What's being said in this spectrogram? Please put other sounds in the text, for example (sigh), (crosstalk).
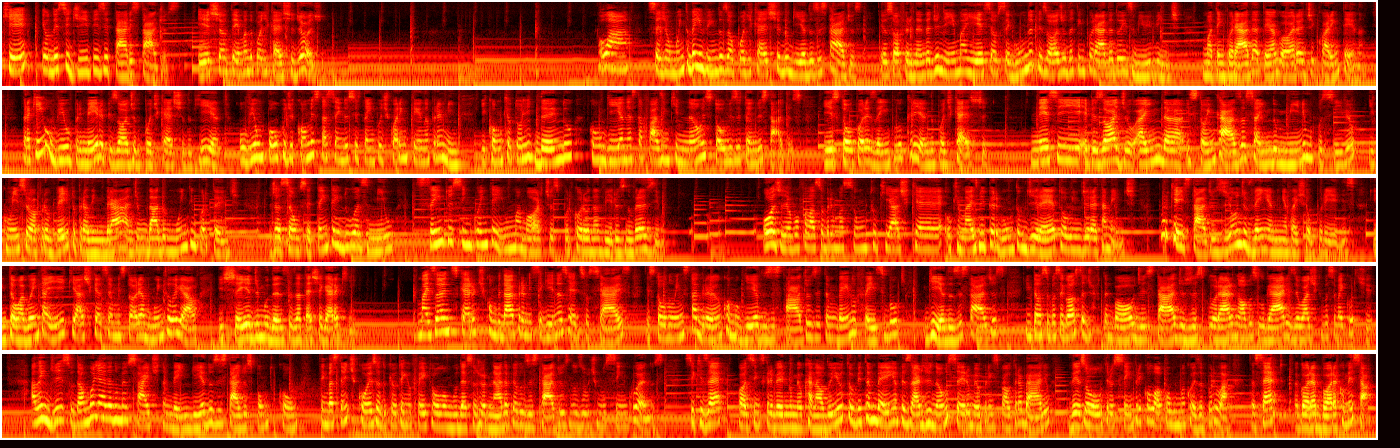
que eu decidi visitar estádios? Este é o tema do podcast de hoje. Olá, sejam muito bem-vindos ao podcast do Guia dos Estádios. Eu sou a Fernanda de Lima e esse é o segundo episódio da temporada 2020, uma temporada até agora de quarentena. Para quem ouviu o primeiro episódio do podcast do Guia, ouviu um pouco de como está sendo esse tempo de quarentena para mim e como que eu estou lidando com o guia nesta fase em que não estou visitando estádios e estou, por exemplo, criando podcast. Nesse episódio, ainda estou em casa, saindo o mínimo possível, e com isso eu aproveito para lembrar de um dado muito importante. Já são 72.151 mortes por coronavírus no Brasil. Hoje eu vou falar sobre um assunto que acho que é o que mais me perguntam direto ou indiretamente. Por que estádios? De onde vem a minha paixão por eles? Então aguenta aí que acho que essa é uma história muito legal e cheia de mudanças até chegar aqui. Mas antes, quero te convidar para me seguir nas redes sociais. Estou no Instagram como Guia dos Estádios e também no Facebook Guia dos Estádios. Então, se você gosta de futebol, de estádios, de explorar novos lugares, eu acho que você vai curtir. Além disso, dá uma olhada no meu site também, guiadosestádios.com. Tem bastante coisa do que eu tenho feito ao longo dessa jornada pelos estádios nos últimos cinco anos. Se quiser, pode se inscrever no meu canal do YouTube também, apesar de não ser o meu principal trabalho. Vez ou outra eu sempre coloco alguma coisa por lá, tá certo? Agora bora começar!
